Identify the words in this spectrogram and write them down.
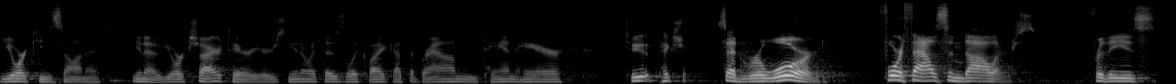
Yorkies on it. You know, Yorkshire Terriers. You know what those look like? Got the brown and tan hair. Two picture said reward $4,000 for these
